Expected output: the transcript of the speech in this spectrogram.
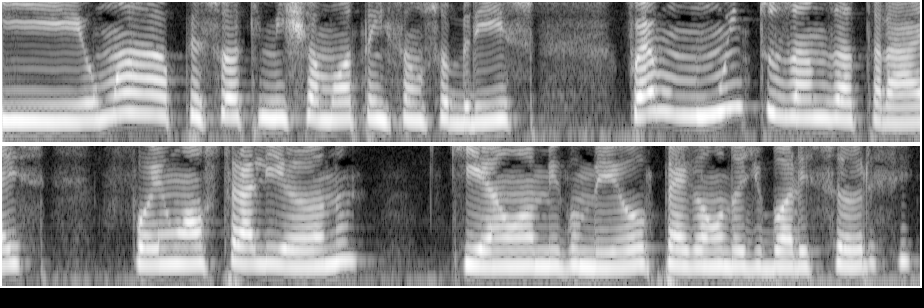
E uma pessoa que me chamou a atenção sobre isso foi há muitos anos atrás, foi um australiano, que é um amigo meu, pega onda de body surf,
